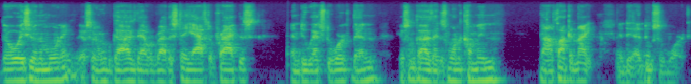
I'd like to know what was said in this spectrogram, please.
they're always here in the morning. There's a certain group of guys that would rather stay after practice and do extra work. Then there's some guys that just want to come in nine o'clock at night and do some work.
